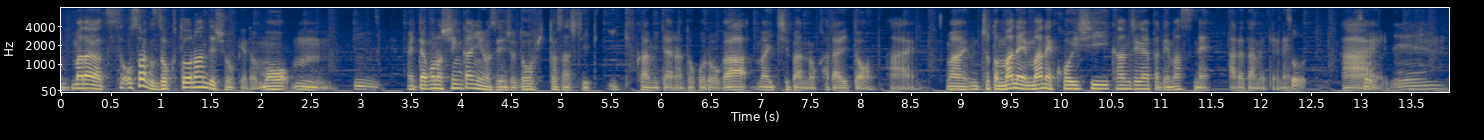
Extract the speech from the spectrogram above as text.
うん、まあだから、おそらく続投なんでしょうけども、うん。うん。一体この新加入の選手をどうフィットさせていくかみたいなところが、まあ一番の課題と、はい。まあちょっとマネ、マネ恋しい感じがやっぱ出ますね。改めてね。そう、はい。そうだね。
